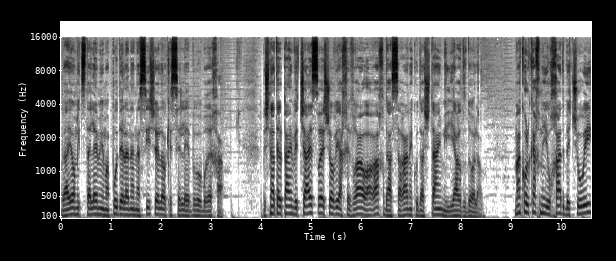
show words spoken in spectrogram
והיום מצטלם עם הפודל הננסי שלו כסלב בבריכה. בשנת 2019 שווי החברה הוערך ב-10.2 מיליארד דולר. מה כל כך מיוחד בצ'וי?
